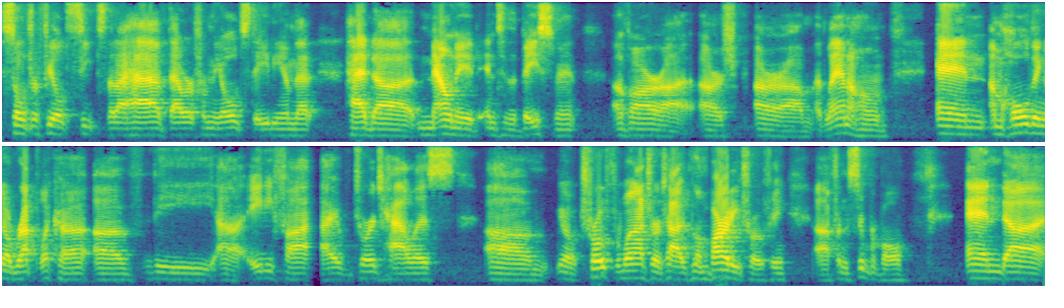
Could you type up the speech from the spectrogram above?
Soldier Field seats that I have that were from the old stadium that had uh, mounted into the basement of our uh, our our um, Atlanta home, and I'm holding a replica of the uh, '85 George Halas, um, you know, trophy. Well, not George Halas, Lombardi Trophy uh, from the Super Bowl. And uh,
